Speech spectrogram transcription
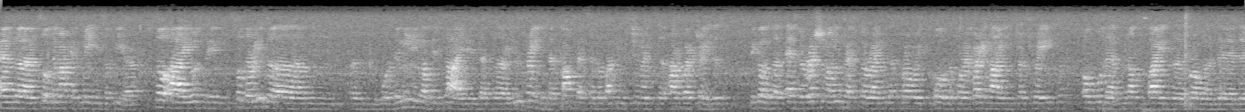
and uh, so the market may disappear. So I would say, so there is um, uh, the meaning of this slide is that uh, it strange that complex and opaque instruments uh, are well traded, because uh, as a rational investor, would have probably called for a very high interest rate, or would have not buy the problem, the, the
